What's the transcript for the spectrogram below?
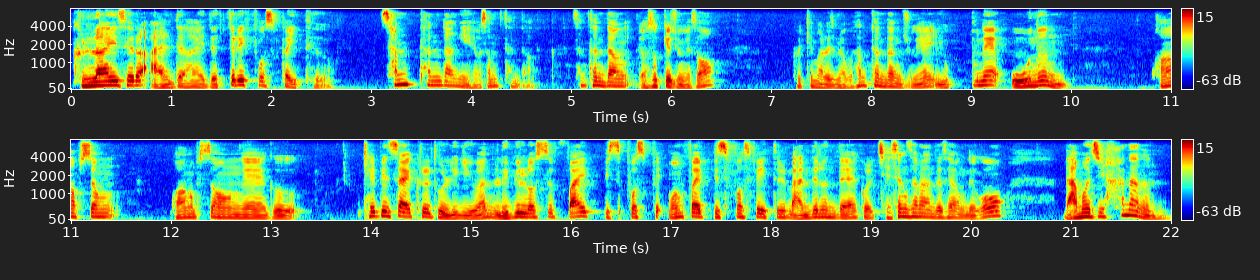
글라이세르 알데하이드 3포스페이트 3탄당이에요. 3탄당. 3탄당 6개 중에서 그렇게 말하지 말고 3탄당 중에 6분의 5는 광합성 광합성의 그 켈빈 사이클을 돌리기 위한 리뷸러스 5 비스포스페 15 비스포스페이트를 만드는데 그걸 재생산하는 데 사용되고 나머지 하나는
